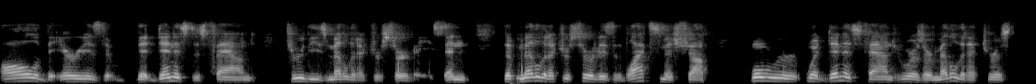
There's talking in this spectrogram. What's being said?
all of the areas that, that Dennis has found through these metal detector surveys. And the metal detector surveys at the blacksmith shop, what, were, what Dennis found, who was our metal detectorist,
